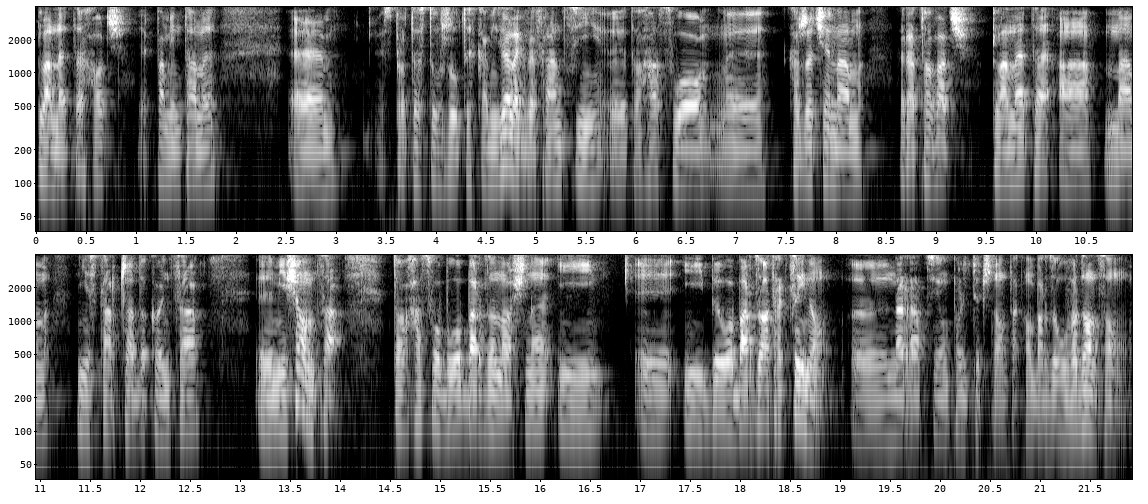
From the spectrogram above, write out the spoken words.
planetę, choć jak pamiętamy, z protestów żółtych kamizelek we Francji y, to hasło y, każecie nam ratować planetę, a nam nie starcza do końca y, miesiąca. To hasło było bardzo nośne i, i było bardzo atrakcyjną narracją polityczną, taką bardzo uwodzącą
